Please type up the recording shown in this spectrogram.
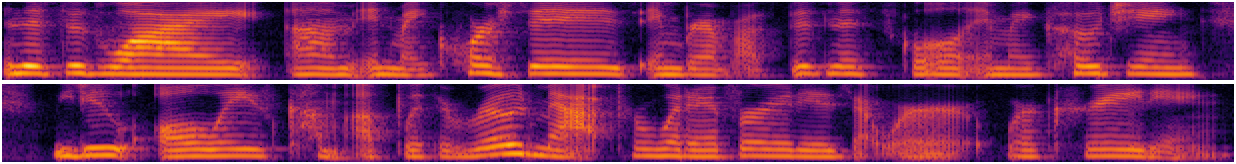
And this is why um, in my courses, in Brand Boss Business School, in my coaching, we do always come up with a roadmap for whatever it is that we're, we're creating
